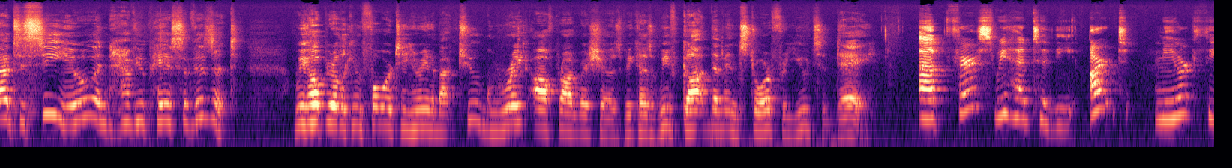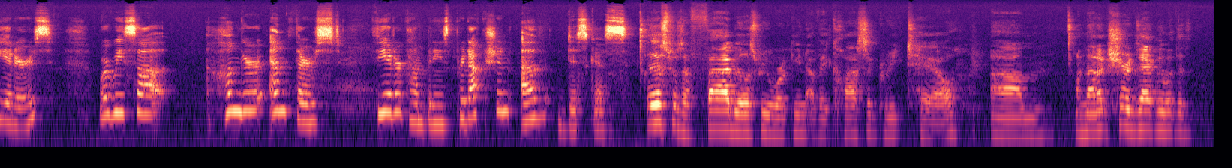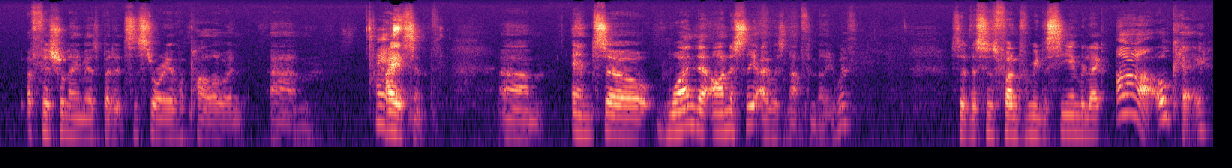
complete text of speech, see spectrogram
Glad to see you and have you pay us a visit. We hope you're looking forward to hearing about two great off Broadway shows because we've got them in store for you today. Up first, we head to the Art New York Theaters, where we saw Hunger and Thirst Theater Company's production of Discus. This was a fabulous reworking of a classic Greek tale. Um, I'm not sure exactly what the official name is, but it's the story of Apollo and um, Hyacinth. Um, and so, one that honestly I was not familiar with. So, this was fun for me to see and be like, ah, okay.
